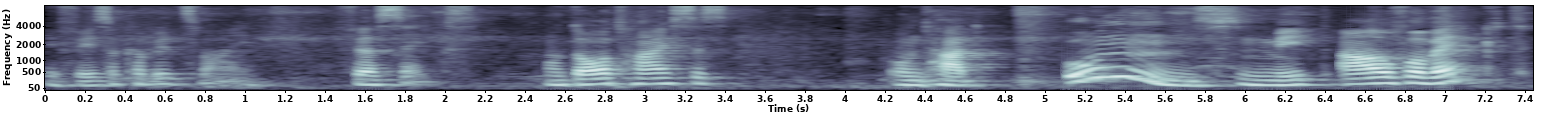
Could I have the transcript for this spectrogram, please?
Epheser Kapitel 2, Vers 6. Und dort heißt es, und hat uns mit auferweckt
